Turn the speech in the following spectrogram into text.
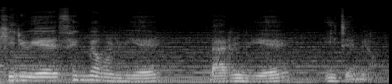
길 위의 생명을 위해 나를 위해 이재명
